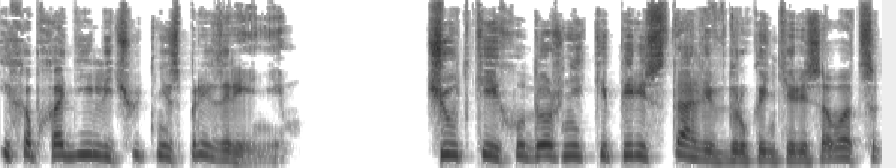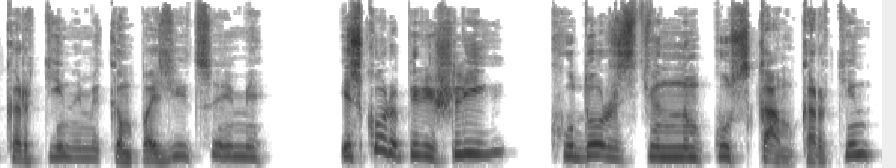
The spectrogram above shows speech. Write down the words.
их обходили чуть не с презрением. Чуткие художники перестали вдруг интересоваться картинами, композициями и скоро перешли художественным кускам картин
